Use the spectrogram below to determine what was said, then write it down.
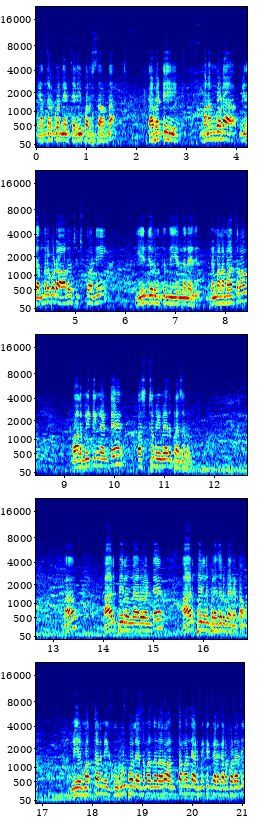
మీ అందరికి కూడా నేను తెలియపరుస్తూ ఉన్నా. కాబట్టి మనం కూడా మీరందరూ కూడా ఆలోచించుకొని ఏం జరుగుతుంది ఏందనేది. మిమ్మల్ని మాత్రం వాళ్ళ మీటింగ్ అంటే ఫస్ట్ మీ మీద ప్రెజరు. ఆర్పీలు ఉన్నారు అంటే ఆర్పీలని ప్రెజర్ పెట్టడం మీ మొత్తాన్ని మీకు రూపంలో వాళ్ళు ఎంతమంది ఉన్నారో అంతమంది ఆడ మీటింగ్ కాడ కనపడాలి.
